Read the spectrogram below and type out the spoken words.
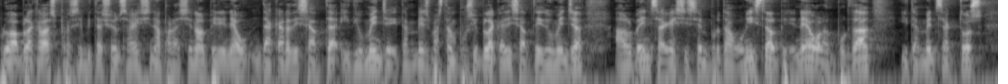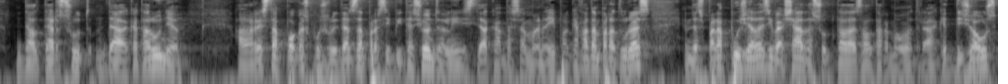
probable que les precipitacions segueixin apareixent al Pirineu de cara a dissabte i diumenge i també és bastant possible que dissabte i diumenge el vent segueixi sent protagonista al Pirineu, a l'Empordà i també en sectors del Ter Sud de Catalunya. A la resta, poques possibilitats de precipitacions a l'inici del cap de setmana. I pel que fa a temperatures, hem d'esperar pujades i baixades sobtades del termòmetre. Aquest dijous,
